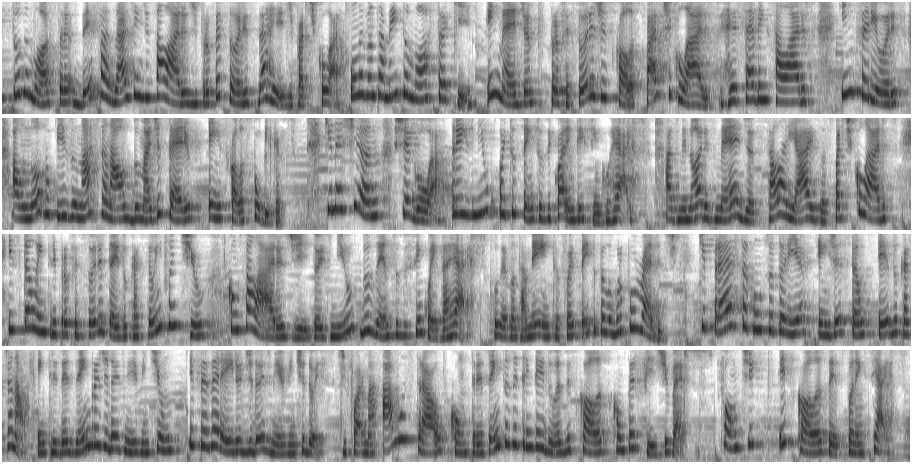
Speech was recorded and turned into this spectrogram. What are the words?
Estudo mostra defasagem de salários de professores da rede particular. Um levantamento mostra que, em média, professores de escolas particulares recebem salários inferiores ao novo piso nacional do magistério em escolas públicas, que neste ano chegou a R$ 3.845. As menores médias salariais nas particulares estão entre professores da educação infantil infantil com salários de R$ 2.250. O levantamento foi feito pelo grupo Rabbit, que presta consultoria em gestão educacional entre dezembro de 2021 e fevereiro de 2022, de forma amostral com 332 escolas com perfis diversos. Fonte: Escolas Exponenciais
